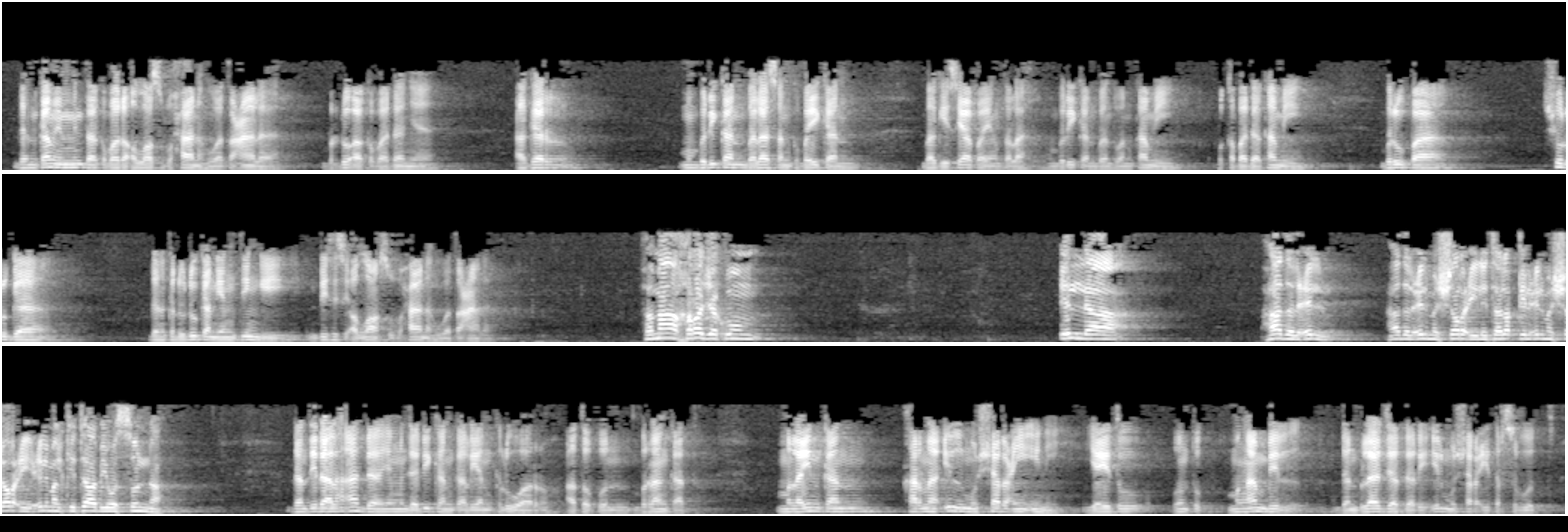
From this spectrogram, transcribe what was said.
Dan kami meminta kepada Allah Subhanahu wa taala berdoa kepadanya agar memberikan balasan kebaikan bagi siapa yang telah memberikan bantuan kami kepada kami berupa surga dan kedudukan yang tinggi di sisi Allah Subhanahu wa taala. فما أخرجكم إلا هذا العلم هذا العلم الشرعي لتلقي العلم الشرعي علم الكتاب والسنة Dan tidaklah ada yang menjadikan kalian keluar ataupun berangkat melainkan karena ilmu syar'i ini yaitu untuk mengambil dan belajar dari ilmu syar'i tersebut.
